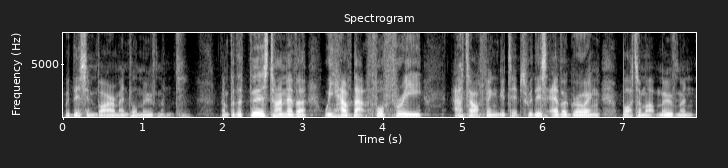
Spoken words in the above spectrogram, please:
with this environmental movement. And for the first time ever, we have that for free at our fingertips with this ever growing bottom up movement.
